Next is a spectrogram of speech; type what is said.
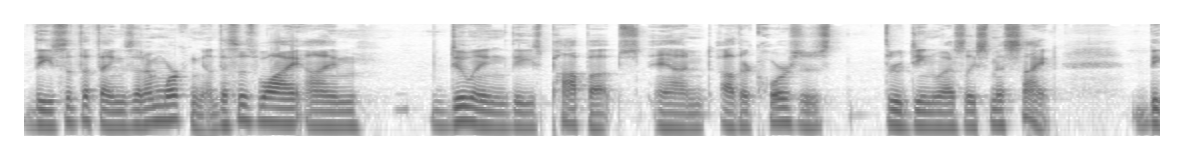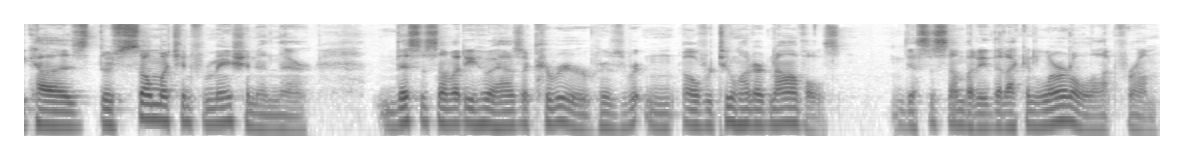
These are the things that I'm working on. This is why I'm doing these pop ups and other courses through Dean Wesley Smith's site because there's so much information in there. This is somebody who has a career who's written over 200 novels this is somebody that I can learn a lot from.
